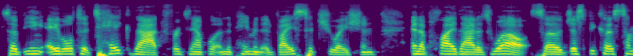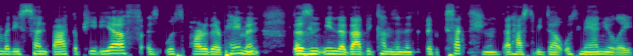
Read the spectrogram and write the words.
So being able to take that, for example, in the payment advice situation, and apply that as well. So just because somebody sent back a PDF as, was part of their payment doesn't mean that that becomes an exception that has to be dealt with manually.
